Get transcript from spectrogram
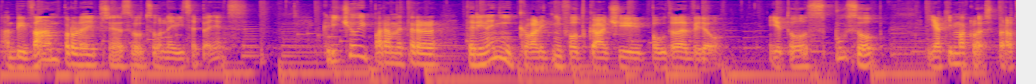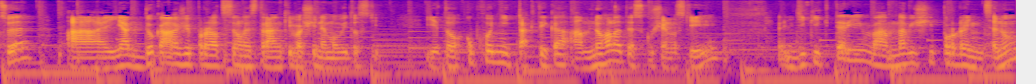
aby vám prodej přinesl co nejvíce peněz. Klíčový parametr tedy není kvalitní fotka či poutové video. Je to způsob, jaký makléř pracuje a jak dokáže prodat silné stránky vaší nemovitosti. Je to obchodní taktika a mnohaleté zkušenosti, díky kterým vám navýší prodejní cenu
